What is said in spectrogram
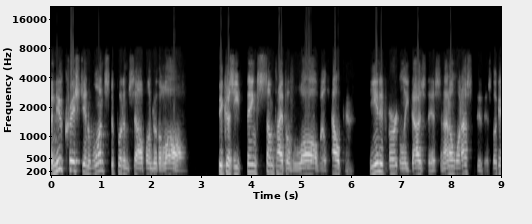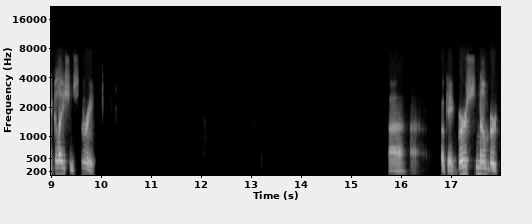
A new Christian wants to put himself under the law because he thinks some type of law will help him. He inadvertently does this, and I don't want us to do this. Look at Galatians 3. Uh, okay, verse number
